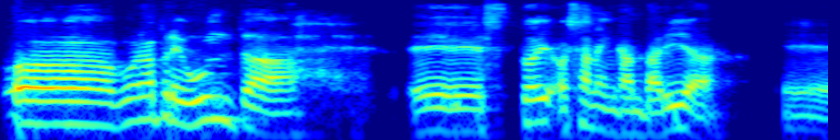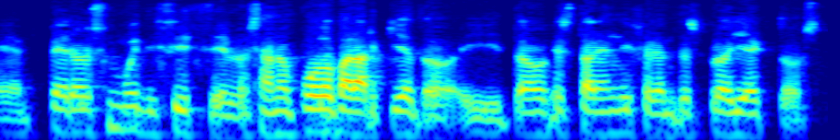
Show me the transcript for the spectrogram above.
Uh, buena pregunta. Eh, estoy, o sea, me encantaría, eh, pero es muy difícil. O sea, no puedo parar quieto y tengo que estar en diferentes proyectos.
